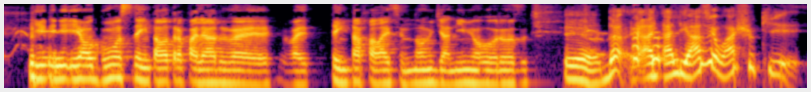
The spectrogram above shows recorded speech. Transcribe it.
e, e, algum ocidental atrapalhado vai, vai tentar falar esse nome de anime horroroso? É, aliás, eu acho que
